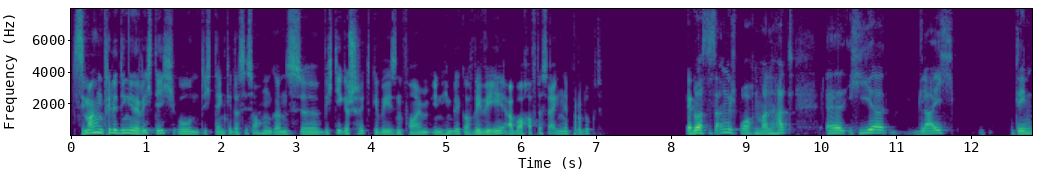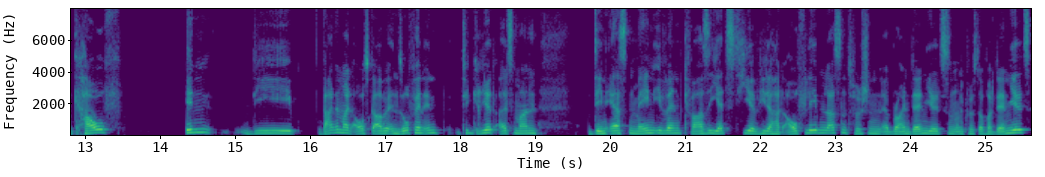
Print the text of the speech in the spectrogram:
sie machen viele Dinge richtig und ich denke, das ist auch ein ganz äh, wichtiger Schritt gewesen, vor allem im Hinblick auf WWE, aber auch auf das eigene Produkt. Ja, du hast es angesprochen, man hat äh, hier gleich den Kauf in die Dynamite-Ausgabe insofern integriert, als man den ersten Main-Event quasi jetzt hier wieder hat aufleben lassen zwischen äh, Brian Danielson und Christopher Daniels.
